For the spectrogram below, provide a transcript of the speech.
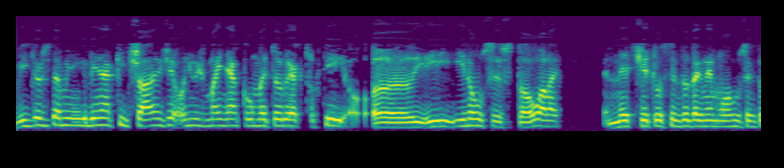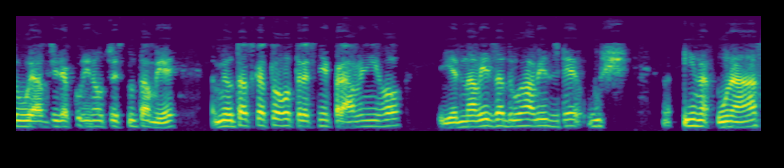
viděl, že tam je někdy nějaký článek, že oni už mají nějakou metodu, jak to chtějí uh, jinou cestou, ale nečetl jsem to, tak nemohu se k tomu vyjádřit, jako jinou cestu tam je. A mi otázka toho trestně právního, jedna věc a druhá věc, že už i na, u nás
